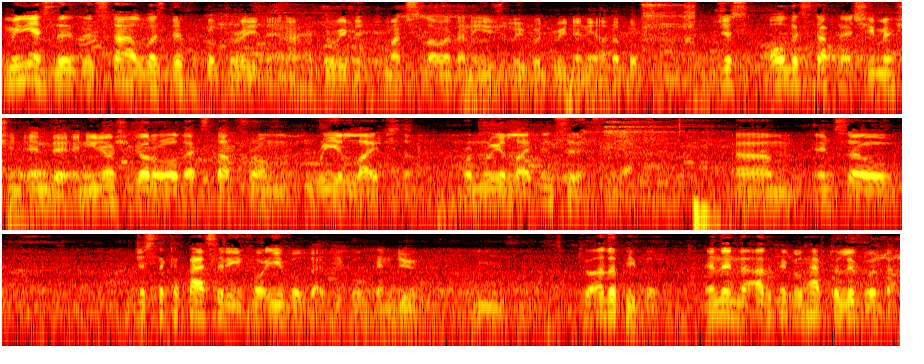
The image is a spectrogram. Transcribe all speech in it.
I mean, yes, the, the style was difficult to read, and I had to read it much slower than I usually would read any other book. Just all the stuff that she mentioned in there, and you know, she got all that stuff from real life stuff, from real life incidents. Yeah. Um, and so, just the capacity for evil that people can do to other people, and then the other people have to live with that,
